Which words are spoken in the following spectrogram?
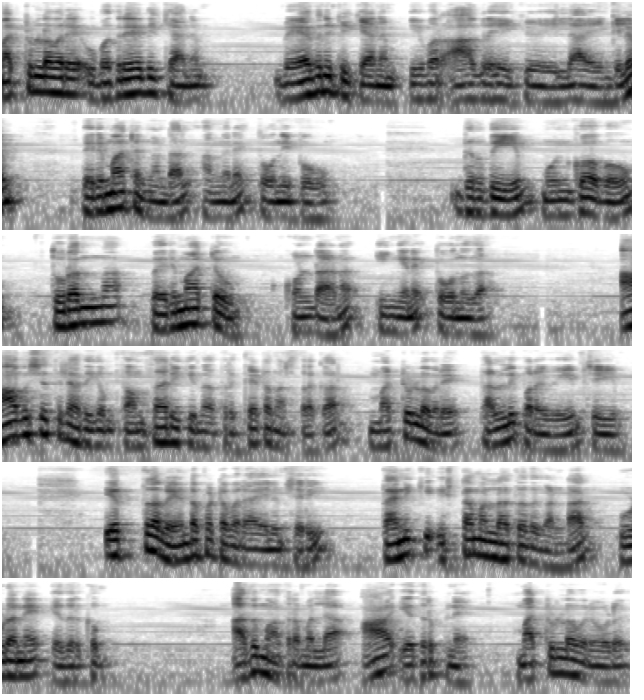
മറ്റുള്ളവരെ ഉപദ്രവിക്കാനും വേദനിപ്പിക്കാനും ഇവർ ആഗ്രഹിക്കുകയില്ല എങ്കിലും പെരുമാറ്റം കണ്ടാൽ അങ്ങനെ തോന്നിപ്പോവും. ധൃതിയും മുൻകോപവും തുറന്ന പെരുമാറ്റവും കൊണ്ടാണ് ഇങ്ങനെ തോന്നുക. ആവശ്യത്തിലധികം സംസാരിക്കുന്ന തൃക്കേട്ട നക്ഷത്രക്കാർ മറ്റുള്ളവരെ തള്ളിപ്പറയുകയും ചെയ്യും. എത്ര വേണ്ടപ്പെട്ടവരായാലും ശരി തനിക്ക് ഇഷ്ടമല്ലാത്തത് കണ്ടാൽ ഉടനെ എതിർക്കും. അതുമാത്രമല്ല ആ എതിർപ്പിനെ മറ്റുള്ളവരോട്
